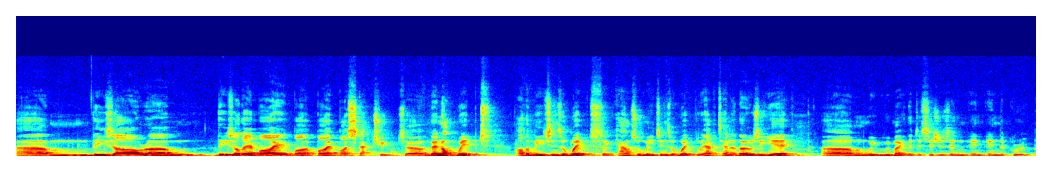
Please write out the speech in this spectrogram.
Um, these are um, these are there by, by, by, by statute. Um, they're not whipped. Other meetings are whipped, so council meetings are whipped. We have 10 of those a year. Um, we, we make the decisions in, in, in the group.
